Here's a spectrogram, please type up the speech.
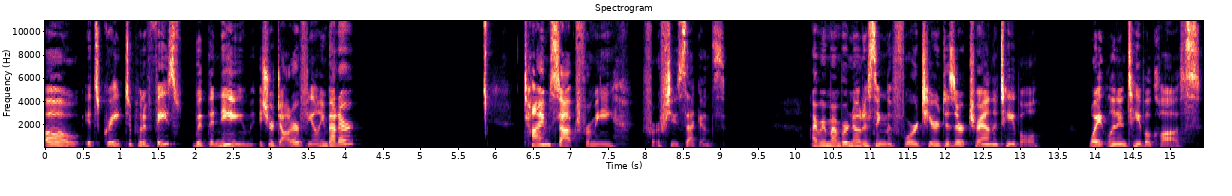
Oh, it's great to put a face with the name. Is your daughter feeling better? Time stopped for me for a few seconds. I remember noticing the four tier dessert tray on the table white linen tablecloths,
